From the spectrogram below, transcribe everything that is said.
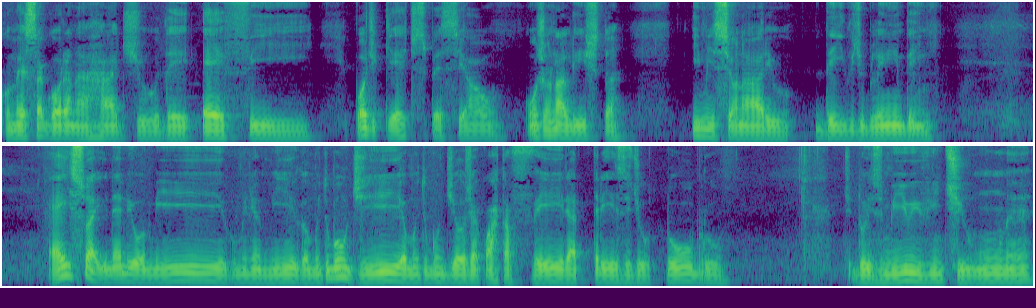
Começa agora na rádio DF, podcast especial com jornalista e missionário David Blenden. É isso aí, né, meu amigo, minha amiga? Muito bom dia, muito bom dia. Hoje é quarta-feira, 13 de outubro de 2021, né?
